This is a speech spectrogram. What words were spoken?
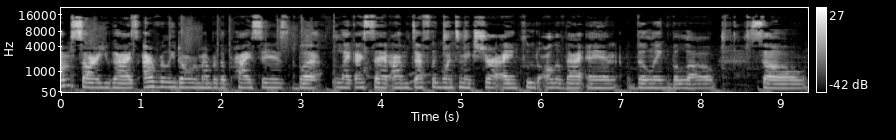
I'm sorry, you guys. I really don't remember the prices, but like I said, I'm definitely going to make sure I include all of that in the link below. So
